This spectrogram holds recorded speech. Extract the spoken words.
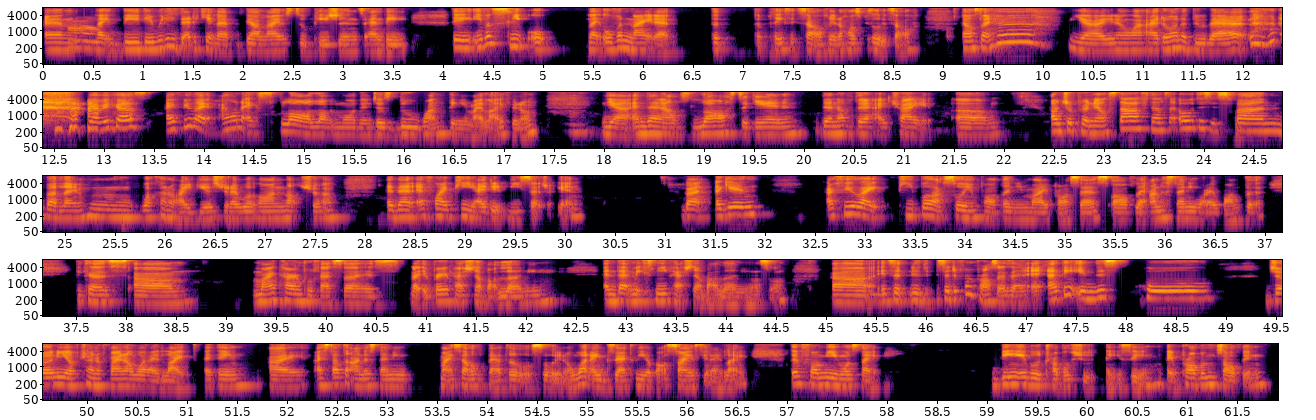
and Wow. like they they really dedicate like, their lives to patients, and they they even sleep o- like overnight at the the place itself in the hospital itself. And I was like, huh, yeah, you know what, I don't want to do that. yeah, because I feel like I want to explore a lot more than just do one thing in my life, you know? Mm. Yeah. And then I was lost again. Then after that, I tried um entrepreneurial stuff. Then I was like, oh, this is fun, but like, hmm, what kind of ideas should I work on? Not sure. And then FYP, I did research again. But again, I feel like people are so important in my process of like understanding what I wanted because um my current professor is like very passionate about learning and that makes me passionate about learning also. Uh it's a it's a different process and I- think in this whole journey of trying to find out what i liked i think i i started understanding myself better also you know what exactly about science did i like. Then for me it was like being able to troubleshoot like you say like problem solving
